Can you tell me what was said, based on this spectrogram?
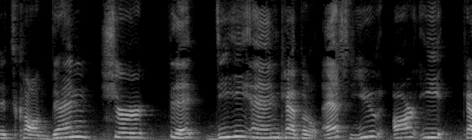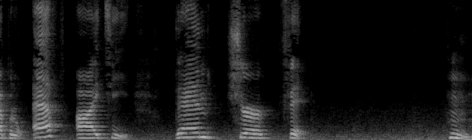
It's called Denture Fit, D-E-N, capital S-U-R-E, capital F-I-T. Denture Fit. Hmm.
